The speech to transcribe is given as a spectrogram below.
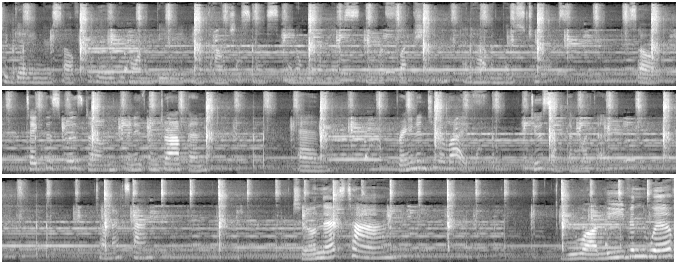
to getting yourself to where you want to be in consciousness, in awareness, in reflection, and having those tools. So take this wisdom Benny's dropping and bring it into your life. Do something Till next time, you are leaving with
